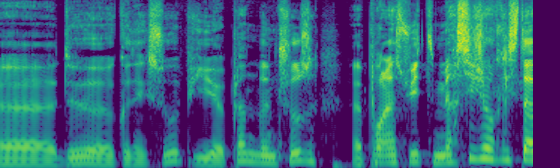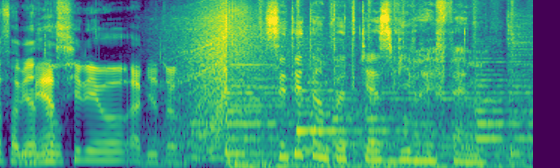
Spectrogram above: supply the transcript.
euh, de Connexo et puis euh, plein de bonnes choses euh, pour la suite. Merci Jean-Christophe, à bientôt. Merci Léo, à bientôt. C'était un podcast Vivre FM.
